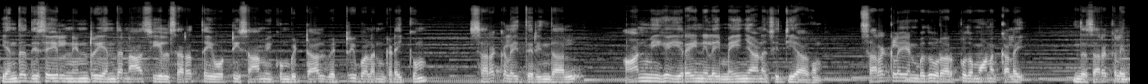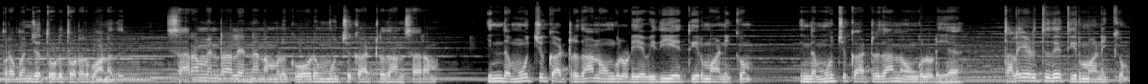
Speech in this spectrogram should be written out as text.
எந்த திசையில் நின்று எந்த நாசியில் சரத்தை ஒட்டி சாமி கும்பிட்டால் வெற்றி பலன் கிடைக்கும். சரக்கலை தெரிந்தால் ஆன்மீக இறைநிலை மெய்ஞான சித்தியாகும். சரக்கலை என்பது ஒரு அற்புதமான கலை. இந்த சரக்கலை பிரபஞ்சத்தோடு தொடர்பானது. சரம் என்றால் என்ன? நம்மளுக்கு ஓடும் மூச்சு காற்று தான் சரம். இந்த மூச்சு காற்று தான் உங்களுடைய விதியை தீர்மானிக்கும். இந்த மூச்சு காற்று தான் உங்களுடைய தலையெடுத்ததே தீர்மானிக்கும்.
